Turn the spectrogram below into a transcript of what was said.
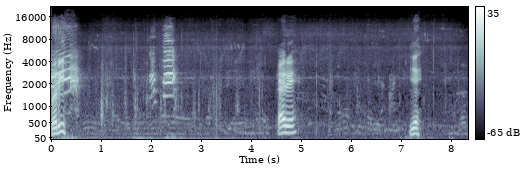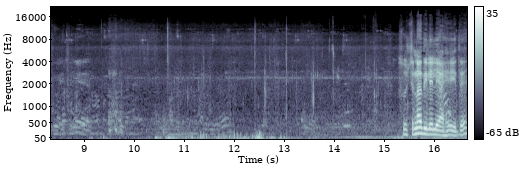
परी. काय रे? ये। सूचना दिलेली आहे इथे.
